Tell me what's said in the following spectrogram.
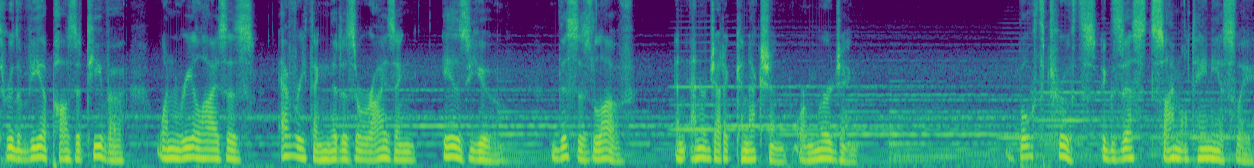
Through the via positiva, one realizes everything that is arising is you. This is love, an energetic connection or merging. Both truths exist simultaneously.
